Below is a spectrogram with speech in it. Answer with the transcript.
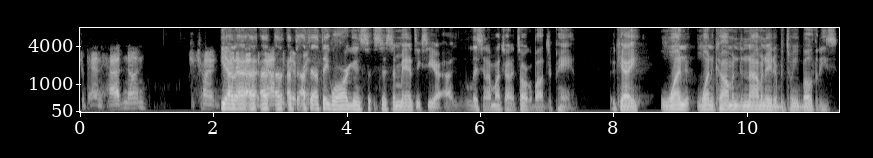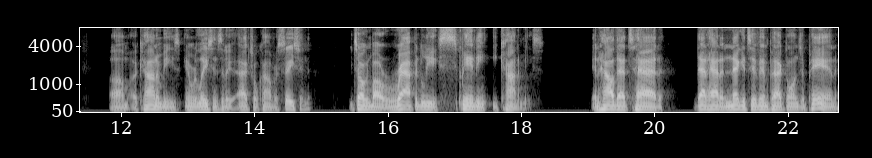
Japan had none. Yeah, I, I, I, th- I, think we're arguing s- s- semantics here. listen, I'm not trying to talk about Japan. Okay, one one common denominator between both of these um, economies in relation to the actual conversation. You're talking about rapidly expanding economies and how that's had that had a negative impact on Japan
